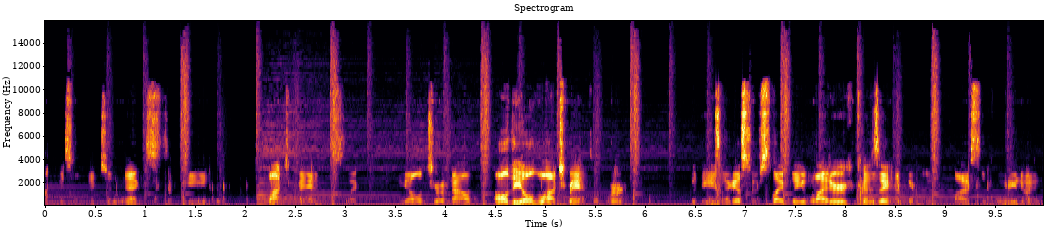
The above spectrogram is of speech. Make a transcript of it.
I mentioned next to the watch bands, like the Ultra. Now, all the old watch bands would work, but these, I guess, are slightly wider because they have their own class of 49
